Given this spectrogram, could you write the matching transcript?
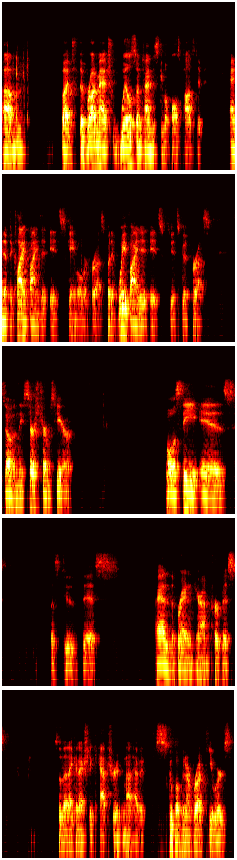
Um, but the broad match will sometimes give a false positive. And if the client finds it, it's game over for us. But if we find it, it's it's good for us. So in these search terms here, what we'll see is, let's do this. I added the brand in here on purpose so that I can actually capture it and not have it scoop up in our broad keywords.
